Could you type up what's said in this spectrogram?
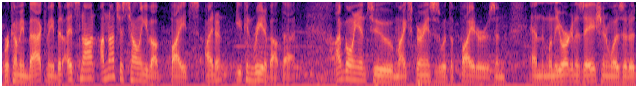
were coming back to me. But it's not, I'm not just telling you about fights. I don't, you can read about that. I'm going into my experiences with the fighters and, and when the organization was at a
